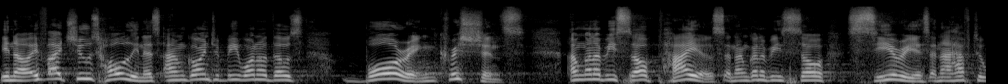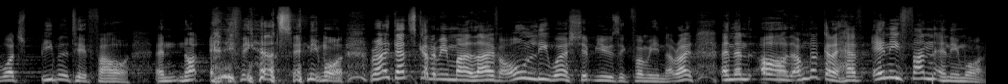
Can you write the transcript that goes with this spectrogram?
You know, if I choose holiness, I'm going to be one of those boring Christians I'm going to be so pious and I'm going to be so serious and I have to watch Bibel TV and not anything else anymore, right? That's going to be my life. Only worship music for me now, right? And then, oh, I'm not going to have any fun anymore.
